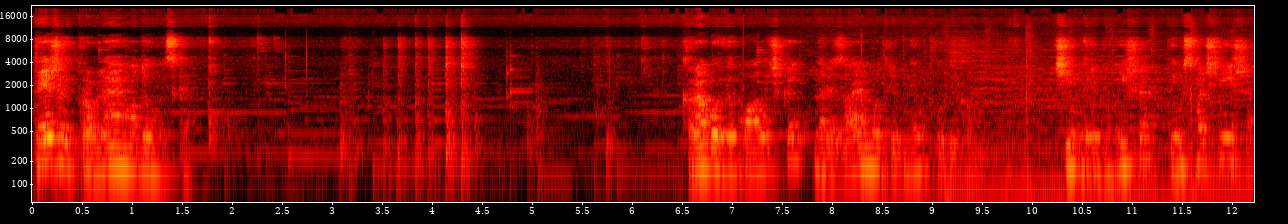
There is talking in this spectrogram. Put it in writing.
Теж відправляємо до миски. Крабові палички нарізаємо дрібним кубиком. Чим дрібніше, тим смачніше.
